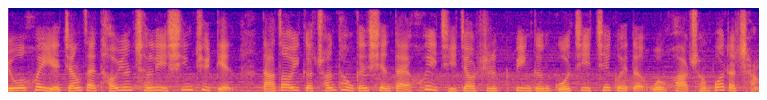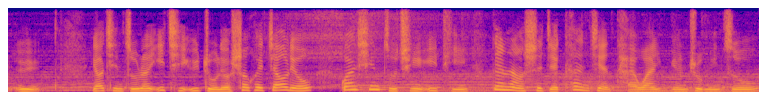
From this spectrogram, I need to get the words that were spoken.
原文会也将在桃园成立新据点，打造一个传统跟现代汇集交织，并跟国际接轨的文化传播的场域，邀请族人一起与主流社会交流，关心族群议题，更让世界看见台湾原住民族。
